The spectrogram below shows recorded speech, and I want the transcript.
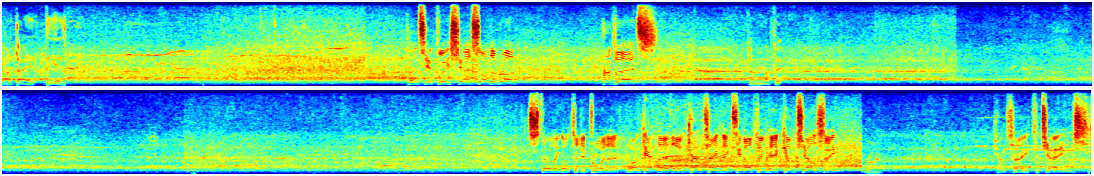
by Dias. Plenty of blue shirts on the run. Havertz. Coming off it. Sterling onto De Bruyne. Won't get there though. Kante nicks it off him. Here come Chelsea. Right. Kante to James.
